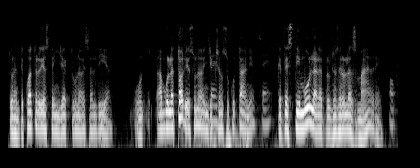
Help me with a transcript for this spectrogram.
Durante cuatro días te inyecto una vez al día. Un, ambulatorio, es una inyección subcutánea Sí. que te estimula la producción de células madre. Ok.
